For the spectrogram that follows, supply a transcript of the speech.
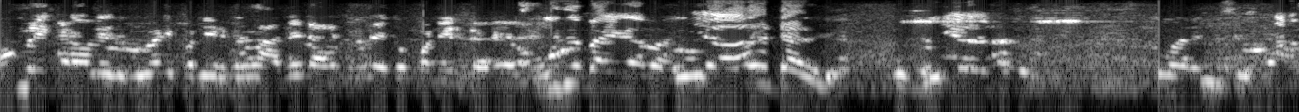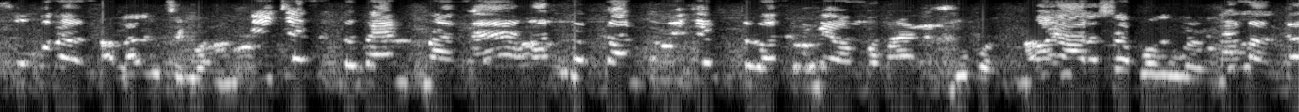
ஓம்பரை கடவுள் இதுக்கு முன்னாடி பண்ணிருக்காங்க அதே டேரக்டர் எதுவும் பண்ணிருக்காரு இது பயங்கரமா டிஃப்ரெண்டா இருக்கு. சூப்பரா இருக்கு. நல்லா இருந்துச்சு விஜய் சித்து ஃபேன்ஸ் நாங்க. அக்செப்ட் பண்ணிட்டு விஜய் சித்து வசமே நாங்க சூப்பர். நல்லா இருக்காரு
